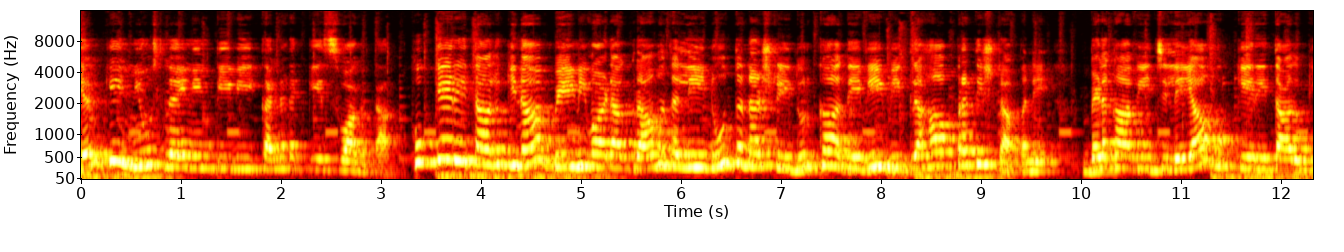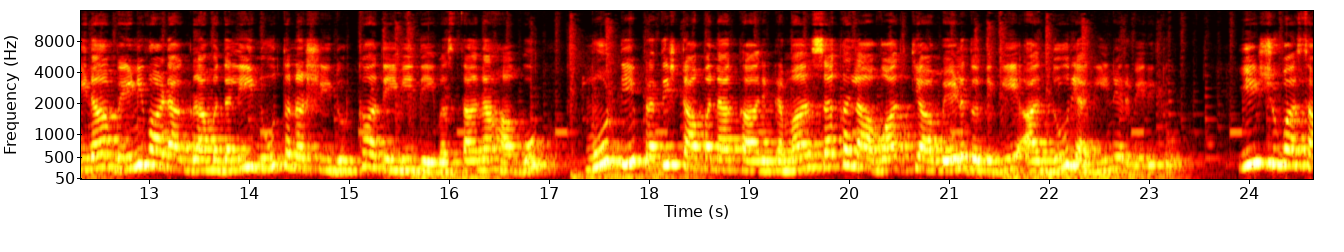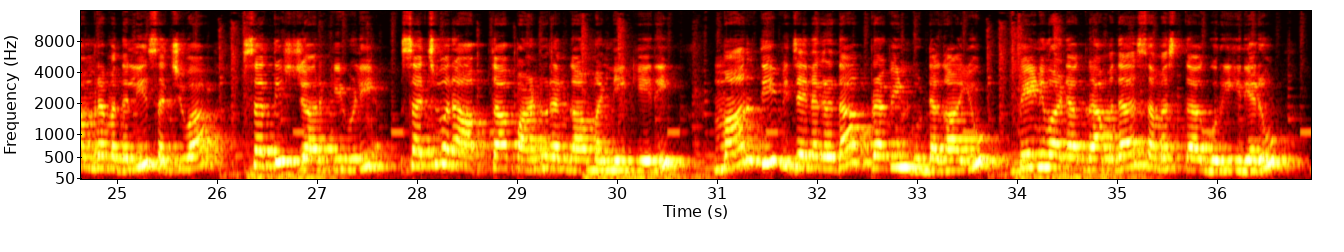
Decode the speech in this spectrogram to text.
MK news nine in TV ಕನ್ನಡಕ್ಕೆ ಸ್ವಾಗತ. ಹುಕ್ಕೇರಿ ತಾಲೂಕಿನ ಬೇಣಿವಾಡ ಗ್ರಾಮದಲ್ಲಿ ನೂತನ ಶ್ರೀ ದುರ್ಗಾದೇವಿ ವಿಗ್ರಹ ಪ್ರತಿಷ್ಠಾಪನೆ. ಬೆಳಗಾವಿ ಜಿಲ್ಲೆಯ ಹುಕ್ಕೇರಿ ತಾಲೂಕಿನ ಬೇಣಿವಾಡ ಗ್ರಾಮದಲ್ಲಿ ನೂತನ ಶ್ರೀ ದುರ್ಗಾದೇವಿ ದೇವಸ್ಥಾನ ಹಾಗೂ ಮೂರ್ತಿ ಪ್ರತಿಷ್ಠಾಪನಾ ಕಾರ್ಯಕ್ರಮ ಸಕಲ ವಾದ್ಯ ಮೇಳದೊಂದಿಗೆ ಅದ್ದೂರಿಯಾಗಿ ನೆರವೇರಿತು. ಈ ಶುಭ ಸಂಭ್ರಮದಲ್ಲಿ ಸಚಿವ ಸತೀಶ್ ಜಾರಕಿಹೊಳಿ, ಸಚಿವರ ಆಪ್ತ ಪಾಂಡುರಂಗ ಮಣ್ಣಿಕೇರಿ, ಮಾರುತಿ ವಿಜಯನಗರದ ಪ್ರವೀಣ್ ಗುಡ್ಡಗಾಯು, ಬೇಣಿವಾಡ ಗ್ರಾಮದ ಸಮಸ್ತ ಗುರು ಹಿರಿಯರು,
